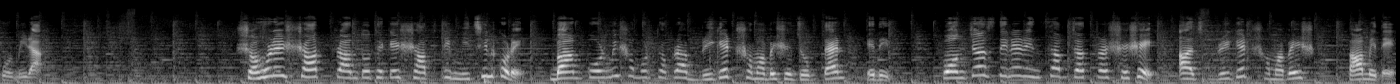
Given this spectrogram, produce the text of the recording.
কর্মীরা। শহরের সাত প্রান্ত থেকে সাতটি মিছিল করে বাম কর্মী সমর্থকরা ব্রিগেড সমাবেশে যোগ দেন এদিন। পঞ্চাশ দিনের ইনসাফ যাত্রা শেষে আজ ব্রিগেড সমাবেশ বামেদের।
